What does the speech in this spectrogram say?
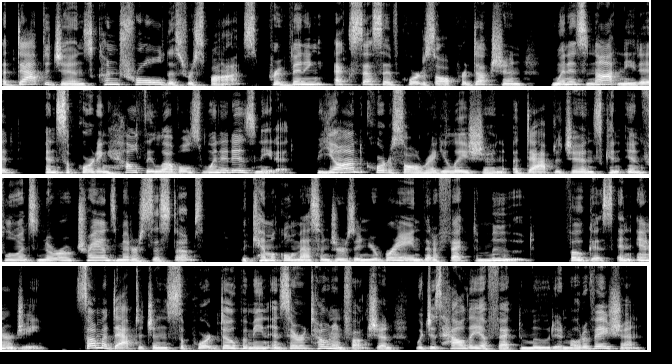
Adaptogens control this response, preventing excessive cortisol production when it's not needed and supporting healthy levels when it is needed. Beyond cortisol regulation, adaptogens can influence neurotransmitter systems, the chemical messengers in your brain that affect mood, focus, and energy. Some adaptogens support dopamine and serotonin function, which is how they affect mood and motivation.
